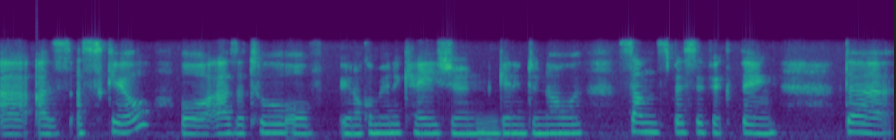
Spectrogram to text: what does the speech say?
uh, as a skill or as a tool of you know communication, getting to know some specific thing, the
